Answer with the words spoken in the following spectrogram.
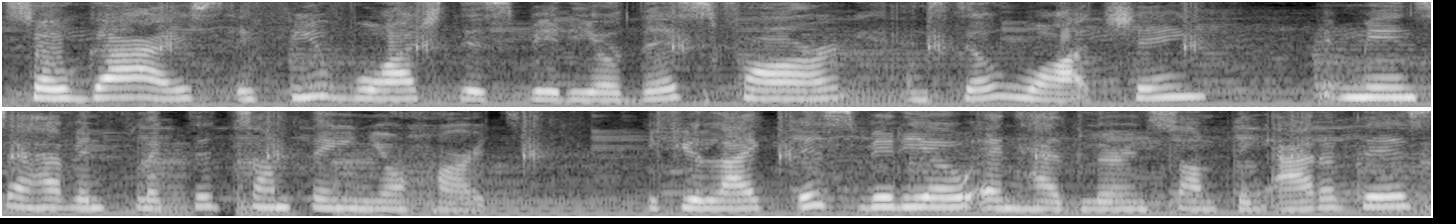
So guys, if you've watched this video this far and still watching, it means I have inflicted something in your heart. If you like this video and had learned something out of this,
